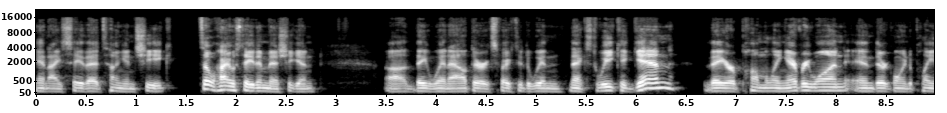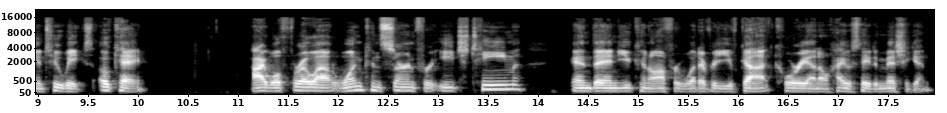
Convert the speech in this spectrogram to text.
and I say that tongue in cheek. It's Ohio State and Michigan. Uh, they went out. They're expected to win next week again. They are pummeling everyone, and they're going to play in two weeks. Okay. I will throw out one concern for each team, and then you can offer whatever you've got, Corey, on Ohio State and Michigan.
